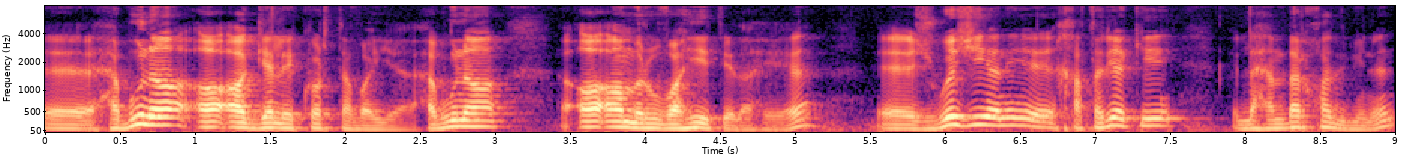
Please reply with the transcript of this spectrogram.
هەبوونا ئا gelê کورتەوەیە هەبوونا ئا مرۆڤاهی تێدا هەیە ji we jî yanî xeteriyekî li hember xwe dibînin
